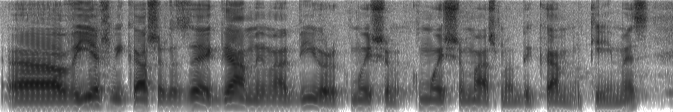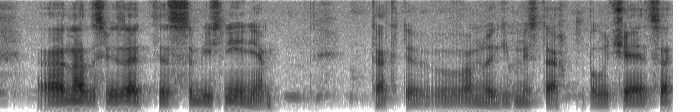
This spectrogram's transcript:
Э, Въешли кашер зе гам има биор к мойши машма бекам кеймес. Э, надо связать это с объяснением, как это во многих местах получается.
